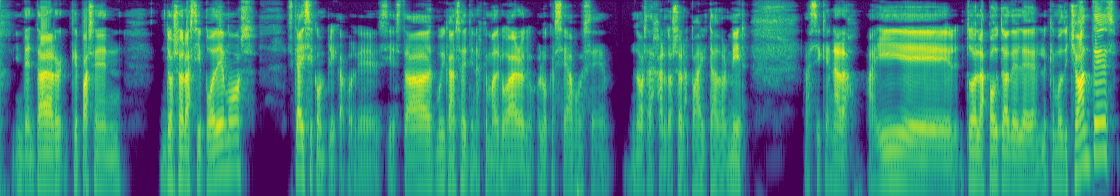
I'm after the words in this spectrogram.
intentar que pasen dos horas si podemos. Es que ahí se complica, porque si estás muy cansado y tienes que madrugar o lo que sea, pues eh, no vas a dejar dos horas para irte a dormir. Así que nada, ahí eh, todas las pautas que hemos dicho antes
